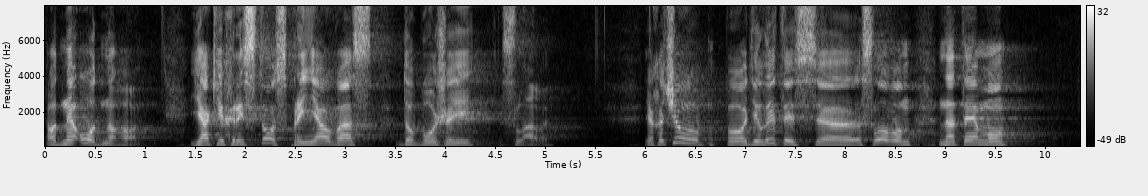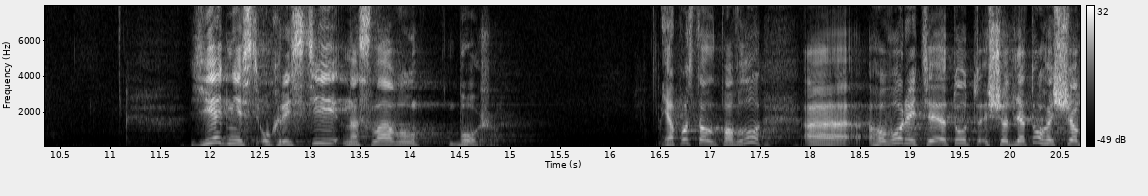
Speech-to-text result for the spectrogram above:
одне одного, як і Христос прийняв вас до Божої слави. Я хочу поділитись е, словом на тему єдність у Христі на славу Божу. І апостол Павло е, говорить тут, що для того, щоб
